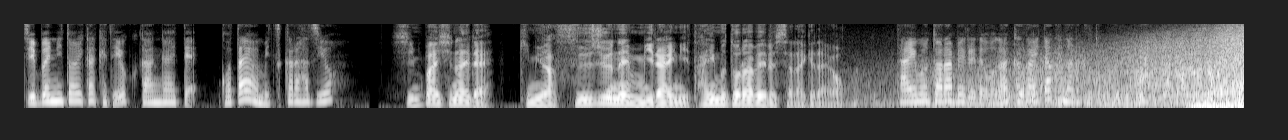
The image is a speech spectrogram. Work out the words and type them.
自分に問いかけてよく考えて答えは見つかるはずよ。心配しないで。君は数十年未来にタイムトラベルしただけだよ。タイムトラベルでお腹が痛くなることもあるわ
